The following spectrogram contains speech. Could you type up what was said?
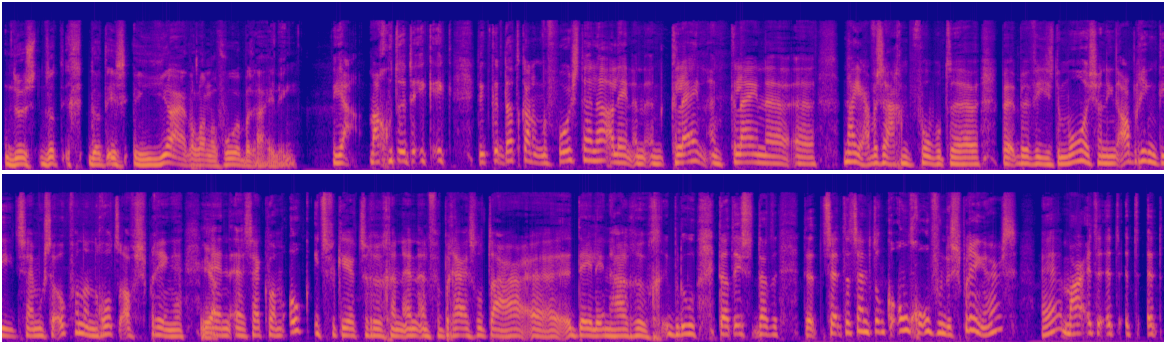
Dus dat, dat is een jarenlange voorbereiding. Ja, maar goed, het, ik, ik, ik- dat kan ik me voorstellen. Alleen een, een, klein, een kleine... eh, nou ja, we zagen bijvoorbeeld eh, bij, bij Wie is de Mol, Janine Abbring... Die, zij moesten ook van een rots afspringen. Ja. En eh, zij kwam ook iets verkeerd terug en, en, en verbrijzelt daar delen in haar rug. Ik bedoel, dat, is, dat, dat, zijn- dat zijn natuurlijk ongeoefende springers. Hè? Maar het, het, het, het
